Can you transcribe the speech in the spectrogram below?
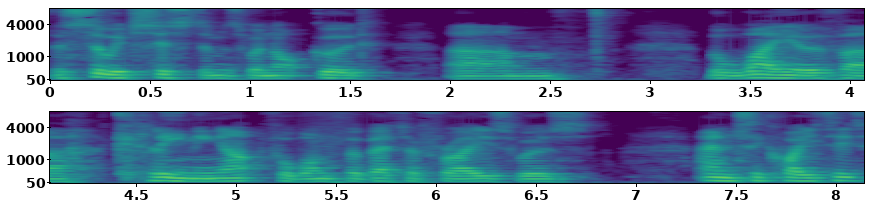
the sewage systems were not good. Um, the way of uh, cleaning up, for want of a better phrase, was antiquated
